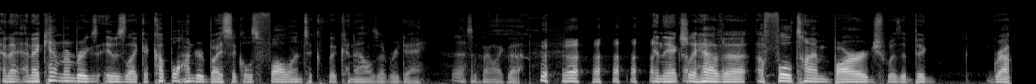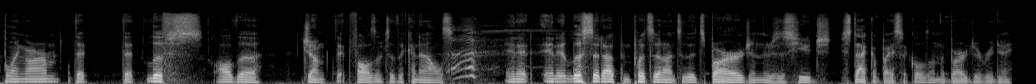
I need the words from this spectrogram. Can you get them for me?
and I, and I can't remember. Ex- it was like a couple hundred bicycles fall into the canals every day, something like that. and they actually have a, a full time barge with a big grappling arm that that lifts all the junk that falls into the canals, and it and it lifts it up and puts it onto its barge. And there's this huge stack of bicycles on the barge every day.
